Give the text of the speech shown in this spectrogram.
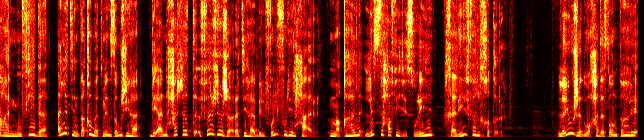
عن مفيدة التي انتقمت من زوجها بأن حشت فرج جارتها بالفلفل الحار مقال للصحفي السوري خليفة الخضر. لا يوجد حدث طارئ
